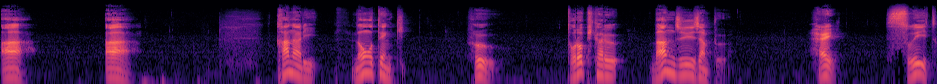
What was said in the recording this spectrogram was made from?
ああ、ああ。かなり能天気。ふう。トロピカルバンジージャンプ。ヘイ。スイート。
